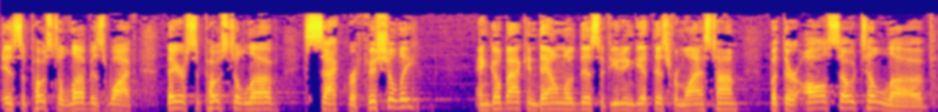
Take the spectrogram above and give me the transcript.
is supposed to love his wife. They are supposed to love sacrificially and go back and download this if you didn't get this from last time. But they're also to love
